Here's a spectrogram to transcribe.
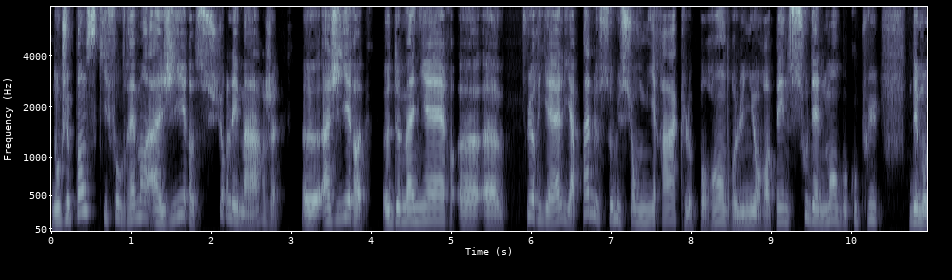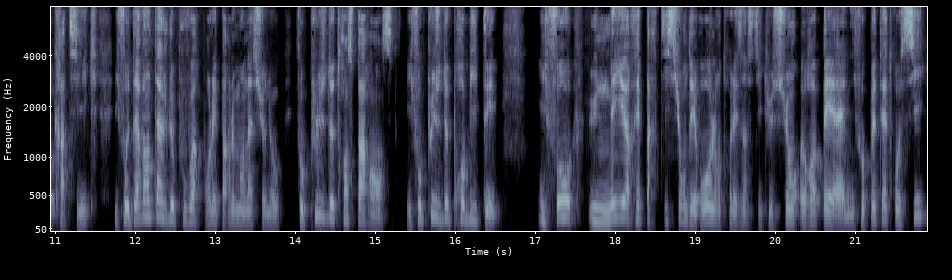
Donc je pense qu'il faut vraiment agir sur les marges, euh, agir de manière pluriel. Il n'y a pas de solution miracle pour rendre l'Union européenne soudainement beaucoup plus démocratique. Il faut davantage de pouvoir pour les parlements nationaux. Il faut plus de transparence. Il faut plus de probité. Il faut une meilleure répartition des rôles entre les institutions européennes. Il faut peut-être aussi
